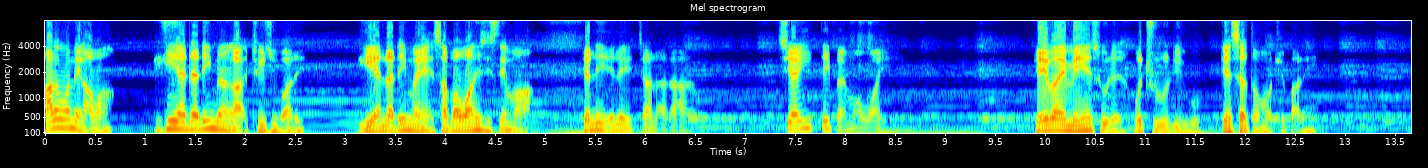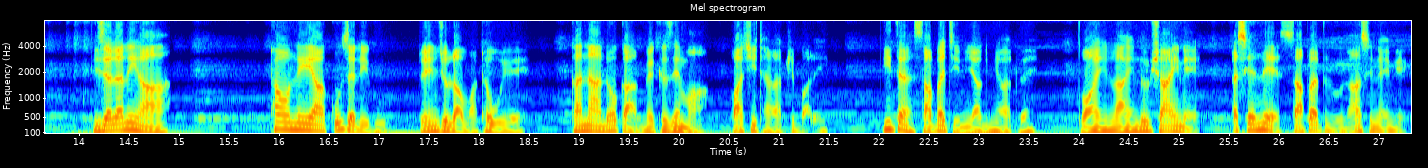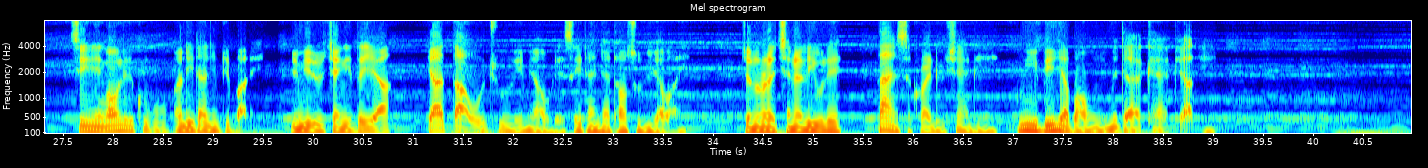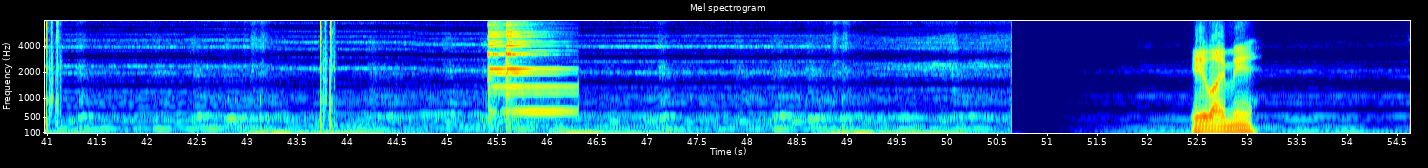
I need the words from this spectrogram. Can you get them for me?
အားလုံးဝမ်းနေလားပါဒီကီယာတက်တိမန်ကအကျိုးစုပါလေဒီကီယာတက်တိမန်ရဲ့စာပါဝိုင်းစီစဉ်မှာယနေ့အလေးကြလာတာတော့ဆရာကြီးတိတ်ပံမောင်းဝါရင်လေပိုင်မင်းဆိုတဲ့ဝတ္ထုလေးကိုတင်ဆက်တော်မှာဖြစ်ပါတယ်ဒီဇာတ်လမ်းလေးဟာ1294ခုရင်းကျွလောက်မှာထုတ်ဝေတဲ့ကန္နာလောကမဂ္ဂဇင်းမှာပါရှိထားတာဖြစ်ပါတယ်ဒီတန်စာပတ်ချိန်များသူများအတွက်သွားရင်လိုင်းလှူရှားရင်းနဲ့အစင်းနဲ့စာပတ်သူလို့နားဆင်နိုင်တဲ့စီရင်ကောင်းလေးတစ်ခုကိုအန်ဒီတိုင်းဖြစ်ပါတယ် မိမိတို့ချိုင်းနေတဲ့ရာရတာဝတ္ထုလေးများကိုလည်းစိတ်တိုင်းကြထောက်ဆူလို့ရပါတယ်ကျွန်တော်ရဲ့ channel လေးကိုလည်း like and subscribe လုပ်ရှင်းပြီးကူညီပေးကြပါဦးလို့မေတ္တာခံပြတယ်နေပိုင်မင်း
